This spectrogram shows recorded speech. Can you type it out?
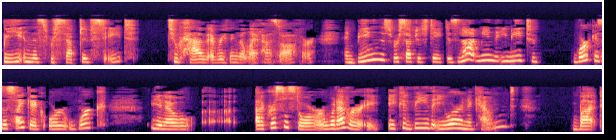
be in this receptive state to have everything that life has to offer. And being in this receptive state does not mean that you need to work as a psychic or work, you know, uh, at a crystal store or whatever. It, it could be that you are an accountant, but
